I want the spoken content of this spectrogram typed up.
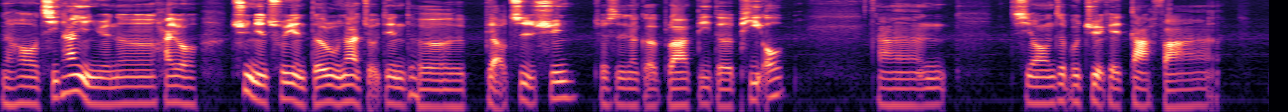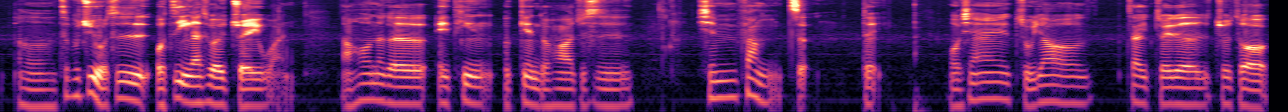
然后其他演员呢？还有去年出演《德鲁纳酒店》的表志勋，就是那个 b l a B 的 P.O。嗯，希望这部剧也可以大发。嗯，这部剧我是我自己应该是会追完。然后那个 Eighteen Again 的话，就是先放着。对我现在主要在追的就做。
